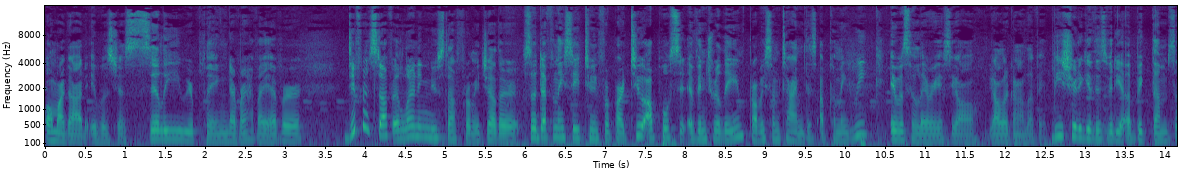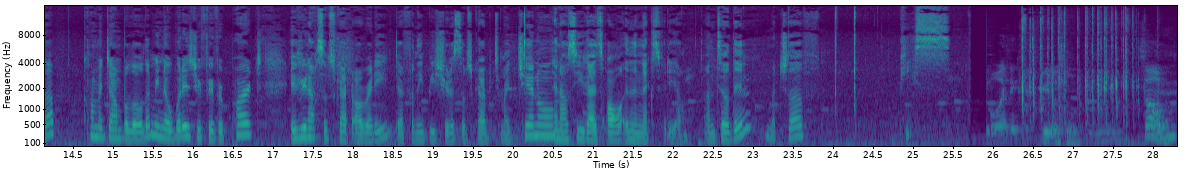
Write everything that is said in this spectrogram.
Oh my god, it was just silly. We were playing Never Have I Ever different stuff and learning new stuff from each other. So definitely stay tuned for part two. I'll post it eventually, probably sometime this upcoming week. It was hilarious, y'all. Y'all are gonna love it. Be sure to give this video a big thumbs up. Comment down below. Let me know what is your favorite part. If you're not subscribed already, definitely be sure to subscribe to my channel. And I'll see you guys all in the next video. Until then, much love. Peace. Well, I think fifth grade or so.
